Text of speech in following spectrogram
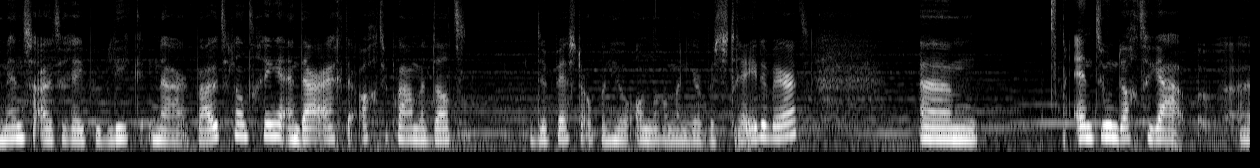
mensen uit de republiek naar het buitenland gingen en daar eigenlijk erachter kwamen dat de pest er op een heel andere manier bestreden werd. Um, en toen dachten we, ja, uh,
